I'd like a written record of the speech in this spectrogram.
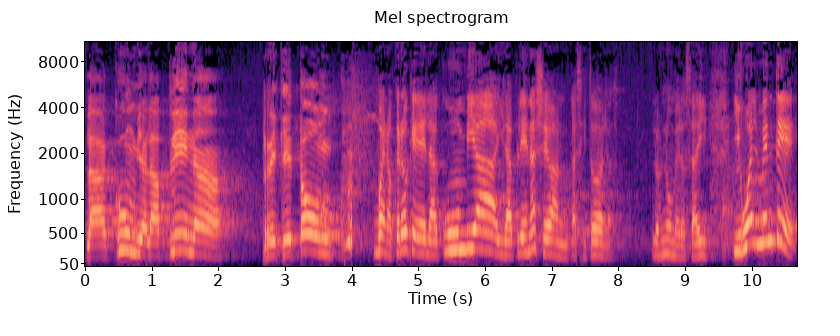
La cumbia, la plena, requetón. Bueno, creo que la cumbia y la plena llevan casi todos los, números ahí. Igualmente,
